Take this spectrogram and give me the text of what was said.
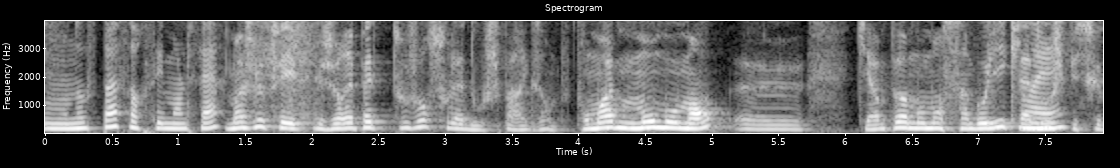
on n'ose pas forcément le faire. Moi, je le fais. Je répète toujours sous la douche, par exemple. Pour moi, mon moment, euh, qui est un peu un moment symbolique, la douche, puisque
